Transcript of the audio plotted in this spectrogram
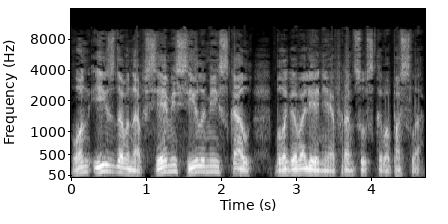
Он издавна всеми силами искал благоволения французского посла,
